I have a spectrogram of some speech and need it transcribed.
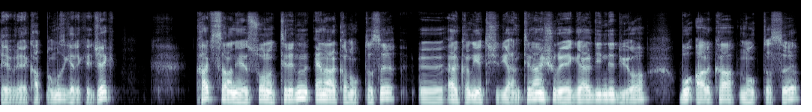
devreye katmamız gerekecek. Kaç saniye sonra trenin en arka noktası e, Erkan'a yetişir. Yani tren şuraya geldiğinde diyor bu arka noktası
